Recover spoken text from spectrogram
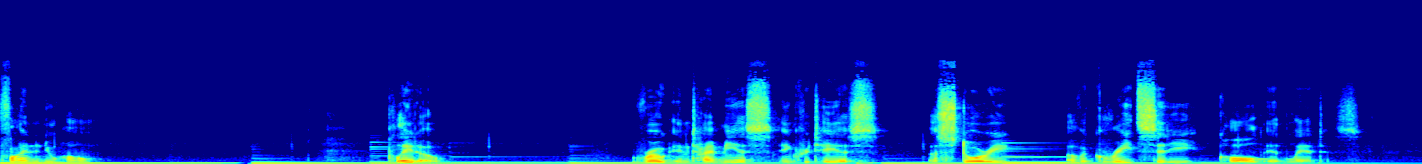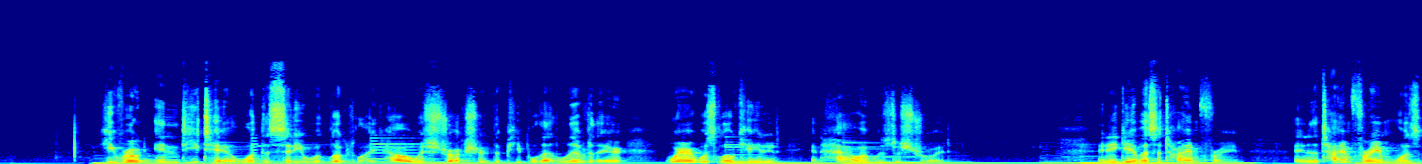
find a new home. Plato wrote in Timaeus and Critias a story of a great city called Atlantis. He wrote in detail what the city would look like, how it was structured, the people that lived there, where it was located, and how it was destroyed. And he gave us a time frame, and the time frame was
